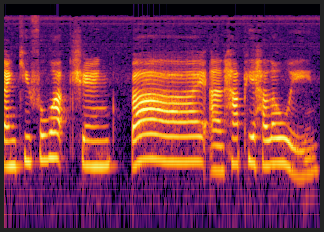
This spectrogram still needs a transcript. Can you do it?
Thank you for watching. Bye and happy Halloween.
